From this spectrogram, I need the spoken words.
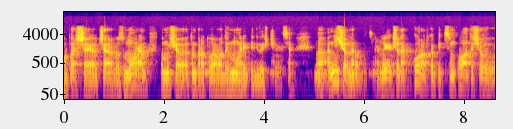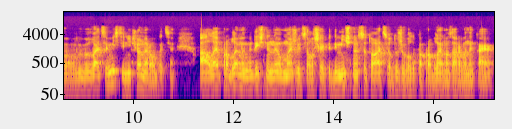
По-перше, в чергу з морем, тому що температура води в морі підвищується. Ну, нічого не робиться. Ну, якщо так коротко підсумкувати, що відбувається в місті, нічого не робиться. Але проблеми медичні не обмежуються лише епідемічною ситуацією. Дуже велика проблема зараз виникає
